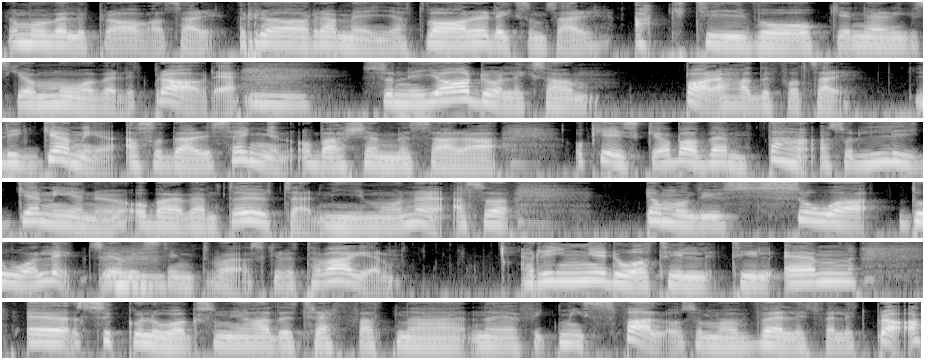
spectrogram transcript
jag mår väldigt bra av att så här röra mig, att vara liksom så här aktiv och, och energisk. Jag mår väldigt bra av det. Mm. Så när jag då liksom bara hade fått så här ligga ner, alltså där i sängen och bara kände så här, okej ska jag bara vänta här, alltså ligga ner nu och bara vänta ut här nio månader. Alltså jag mådde ju så dåligt så jag visste inte vad jag skulle ta vägen. Jag ringer då till, till en eh, psykolog som jag hade träffat när, när jag fick missfall och som var väldigt, väldigt bra.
